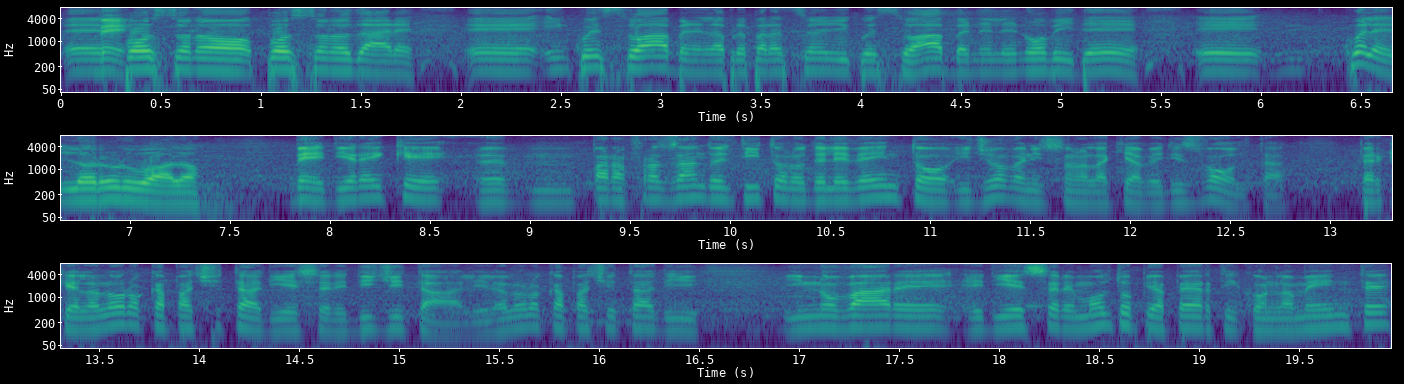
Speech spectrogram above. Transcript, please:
eh, possono, possono, dare eh, in questo hub, nella preparazione di questo hub, nelle nuove idee? Eh, qual è il loro ruolo? Beh, direi che eh, parafrasando il titolo dell'evento, i giovani sono la chiave di svolta perché la loro capacità di essere digitali, la loro capacità di innovare e di essere molto più aperti con la mente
